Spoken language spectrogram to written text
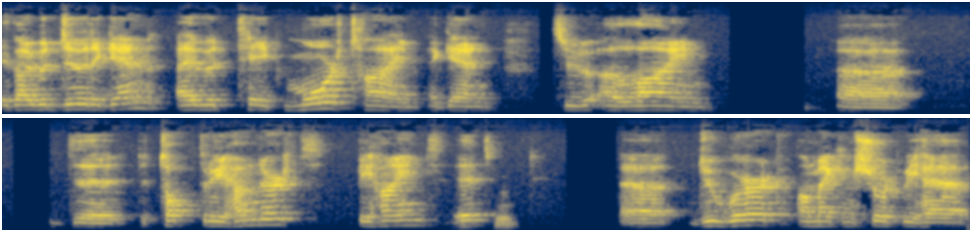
if I would do it again, I would take more time again to align uh, the the top 300 behind it. Uh, do work on making sure we have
